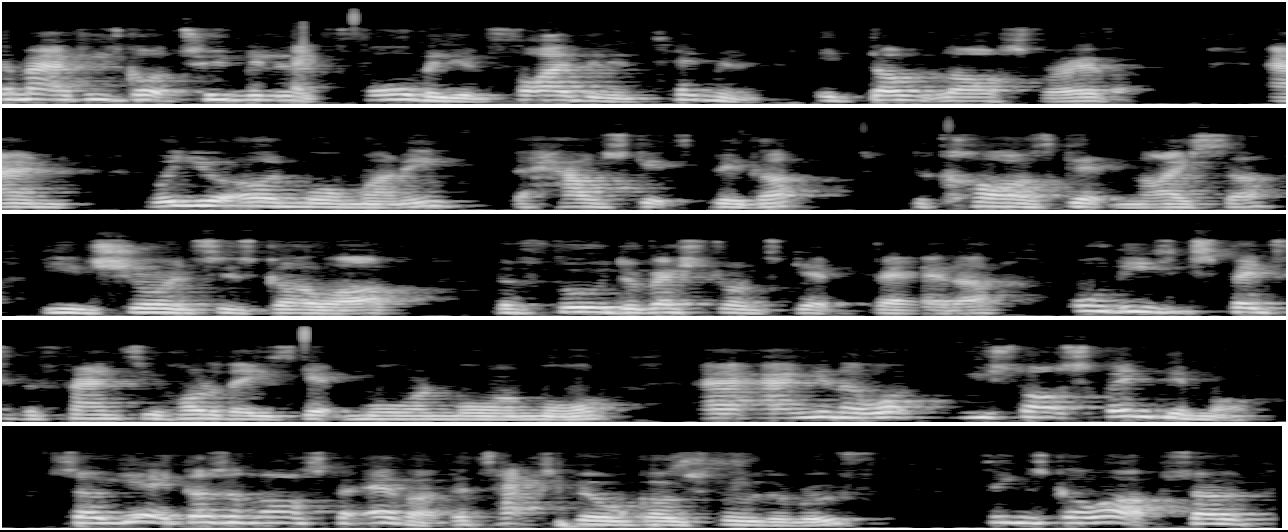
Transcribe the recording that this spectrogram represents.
no matter if he's got two million, four million, five million, ten million, it don't last forever. And when you earn more money, the house gets bigger, the cars get nicer, the insurances go up, the food, the restaurants get better, all these expensive, the fancy holidays get more and more and more. And, and you know what? You start spending more. So yeah, it doesn't last forever. The tax bill goes through the roof. Things go up. So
